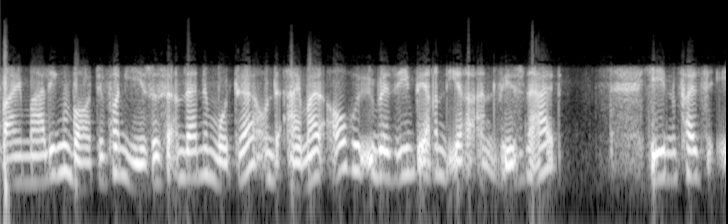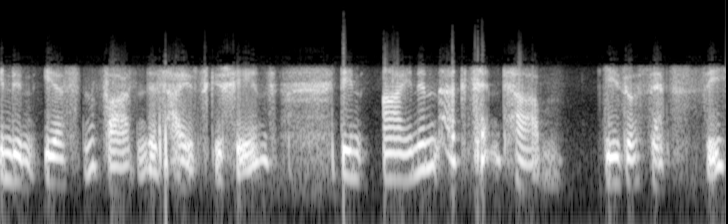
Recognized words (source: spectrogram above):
zweimaligen Worte von Jesus an seine Mutter und einmal auch über sie während ihrer Anwesenheit jedenfalls in den ersten Phasen des Heilsgeschehens, den einen Akzent haben. Jesus setzt sich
